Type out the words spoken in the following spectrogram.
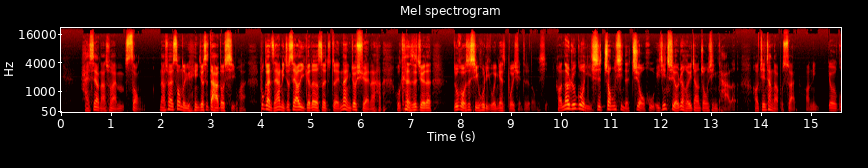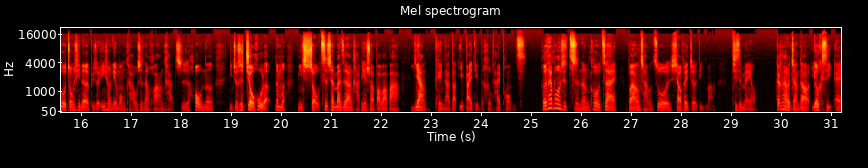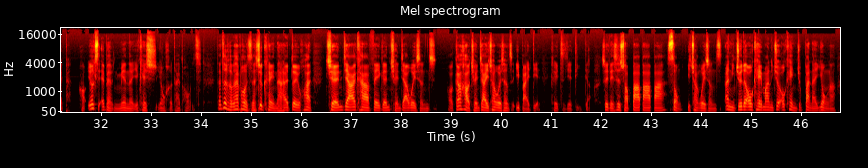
还是要拿出来送，拿出来送的原因就是大家都喜欢。不管怎样，你就是要一个乐色，就对，那你就选啊。我可能是觉得如果我是新护理，我应该是不会选这个东西。好，那如果你是中信的旧户，已经持有任何一张中信卡了，好，兼唱卡不算。好，你有过中信的，比如说英雄联盟卡或是那华航卡之后呢，你就是旧户了。那么你首次申办这张卡片刷八八八，一样可以拿到一百点的合泰 points。合泰 points 只能够在保养厂做消费折抵吗？其实没有。刚刚有讲到 Yoxi App，好，Yoxi App 里面呢也可以使用合泰 points。那这合泰 points 呢，就可以拿来兑换全家咖啡跟全家卫生纸，哦，刚好全家一串卫生纸一百点可以直接抵掉，所以得是刷八八八送一串卫生纸啊？你觉得 OK 吗？你觉得 OK 你就办来用啊，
